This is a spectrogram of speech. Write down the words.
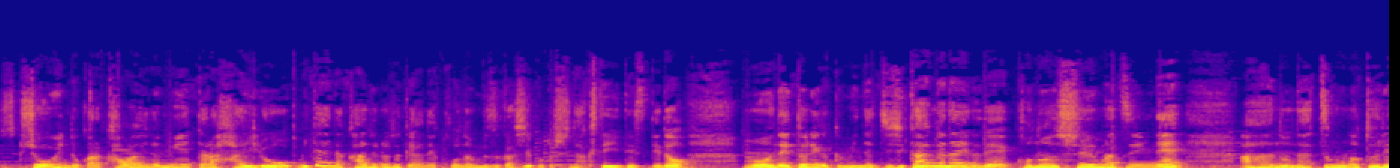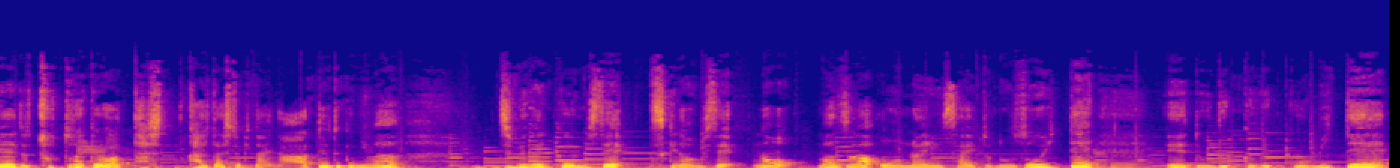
ショーウィンドウから可愛いの見えたら入ろうみたいな感じの時はねこんな難しいことしなくていいですけどもうねとにかくみんな時間がないのでこの週末にねあの夏物とりあえずちょっとだけは買い足しておきたいなっていう時には自分が行くお店好きなお店のまずはオンラインサイト覗いて、えーと、ルックブックを見て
